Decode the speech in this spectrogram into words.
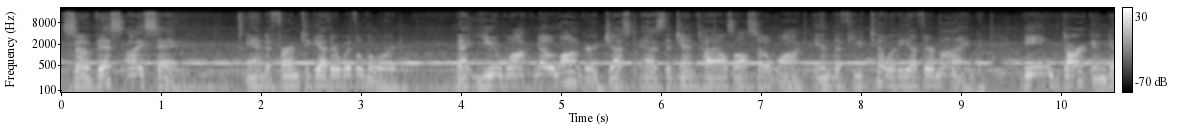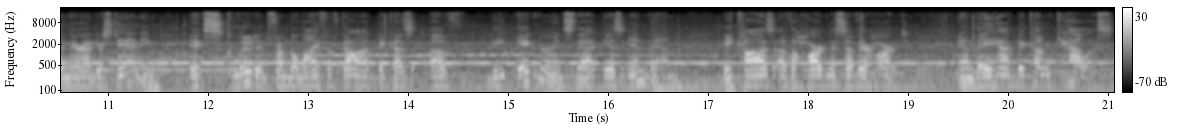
So this I say, and affirm together with the Lord, that you walk no longer just as the Gentiles also walk in the futility of their mind, being darkened in their understanding, excluded from the life of God because of the ignorance that is in them, because of the hardness of their heart, and they have become callous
